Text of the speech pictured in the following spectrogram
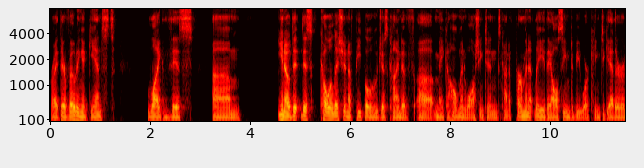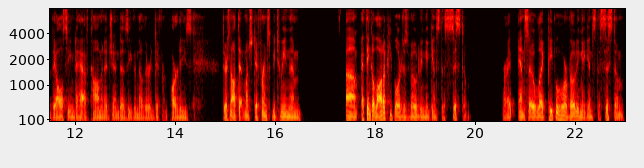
right? They're voting against like this um, you know th this coalition of people who just kind of uh, make a home in Washington kind of permanently. They all seem to be working together. They all seem to have common agendas, even though they're in different parties. There's not that much difference between them. Um, I think a lot of people are just voting against the system, right? And so, like people who are voting against the system,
